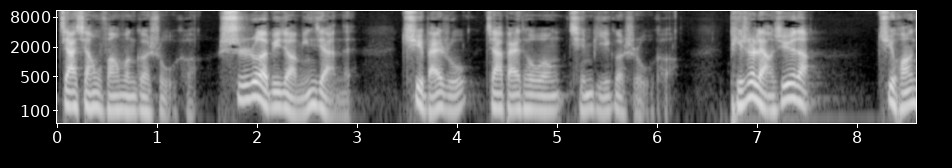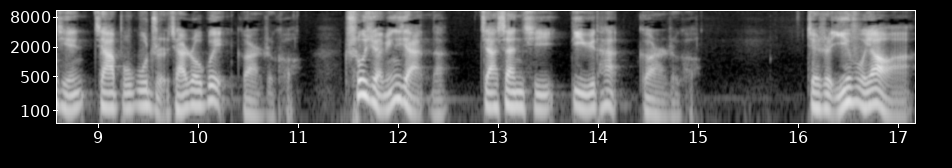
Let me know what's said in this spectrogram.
加香附防风各十五克，湿热比较明显的去白术加白头翁、秦皮各十五克，脾肾两虚的去黄芩加补骨脂加肉桂各二十克，出血明显的加三七地榆炭各二十克。这是一副药啊。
